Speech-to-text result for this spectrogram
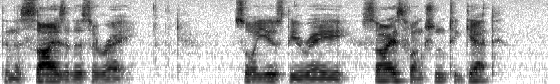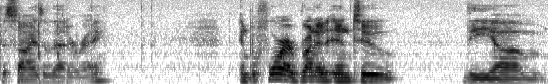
than the size of this array. So I'll use the array size function to get the size of that array. And before I run it into the um,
